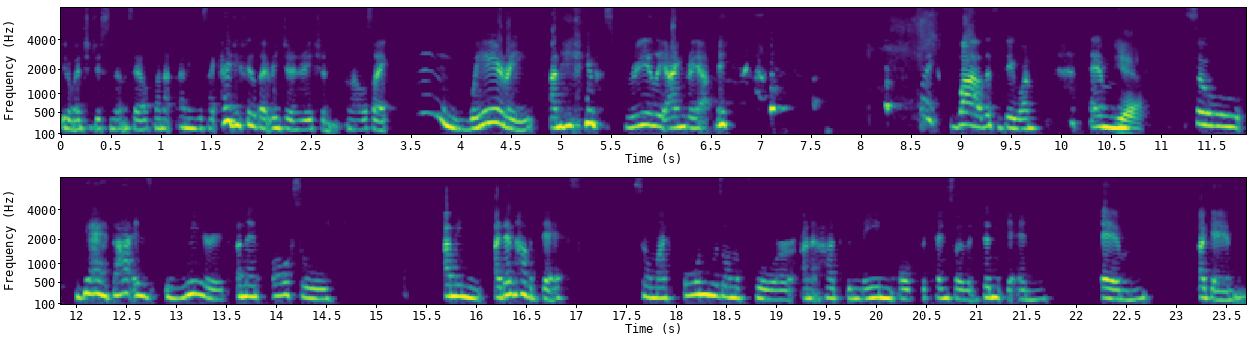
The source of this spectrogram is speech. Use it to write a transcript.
you know, introducing himself, and, and he was like, "How do you feel about regeneration?" And I was like, hmm, "Wary," and he was really angry at me. like, wow, this is day one. Um, Yeah. so yeah, that is weird. And then also, I mean, I didn't have a desk, so my phone was on the floor and it had the name of the counsellor that didn't get in. Um, again,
